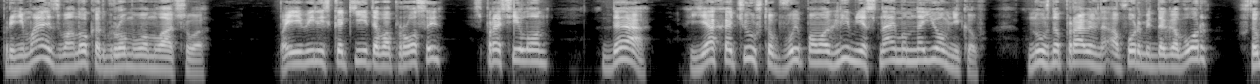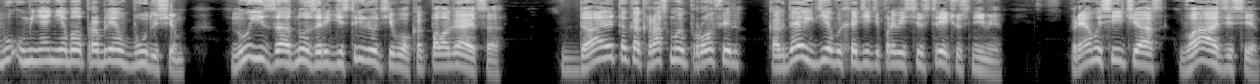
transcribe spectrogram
принимая звонок от Громова-младшего. Появились какие-то вопросы? Спросил он. Да, я хочу, чтобы вы помогли мне с наймом наемников. Нужно правильно оформить договор, чтобы у меня не было проблем в будущем ну и заодно зарегистрировать его, как полагается. Да, это как раз мой профиль. Когда и где вы хотите провести встречу с ними? Прямо сейчас, в Оазисе.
